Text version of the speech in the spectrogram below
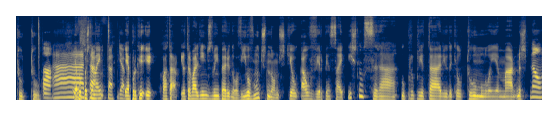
Tutu. Ah, Ah, É, depois tá, também- tá, yeah. É porque, eu- lá está, eu trabalho em do Império Novo e houve muitos nomes que eu, ao ver, pensei, isto não será o proprietário daquele túmulo em Amar, mas Não,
